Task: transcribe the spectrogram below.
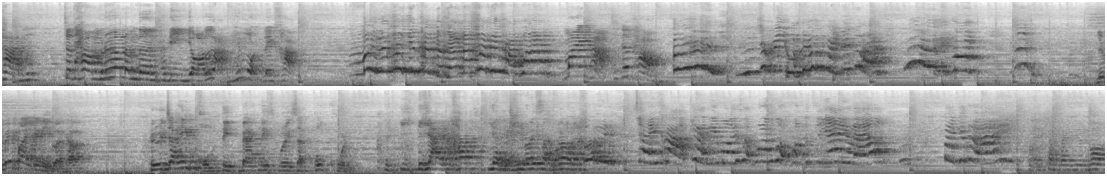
ฉันจะทำเรื่องดำเนินคดีย้อนหลังให้หมดเลยค่ะ ไม่แล้วใครจะทำอย่างนั้นนะคะในข่าววันไม่ค่ะ ฉันจะทำฉันไม่อยู่แล้วไปดีกว่ายังไม่ไปกันอีกเหรอครับ หรือจะให้ผมติดแบ็คลิสต์บริษัทพวกคุณอย่านะครับ อย่าไปคิดบริษัทของเรานะครับใช่ค่ะ แค่นี้บริษัทพวกเราสองคนก็จะแย่อยู่แล้ว ไปกันเถอะไอ้จำไปเนื้อทอง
